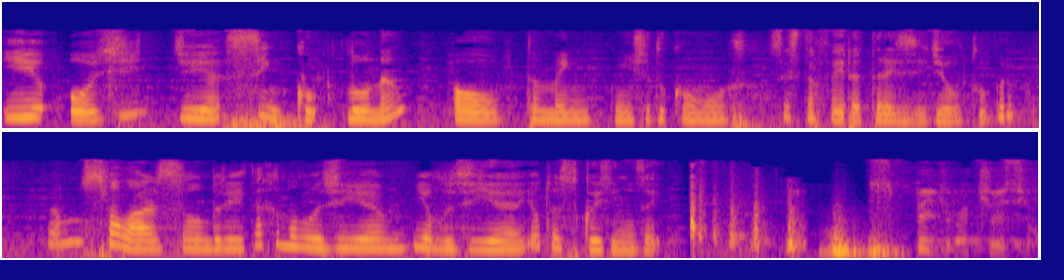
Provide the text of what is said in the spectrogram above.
e hoje, dia 5 Luna, ou também conhecido como sexta-feira 13 de outubro, vamos falar sobre tecnologia, biologia e outras coisinhas aí. Speed Notícias.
